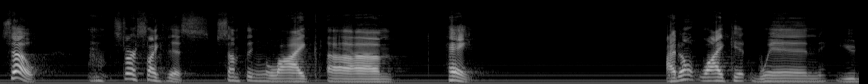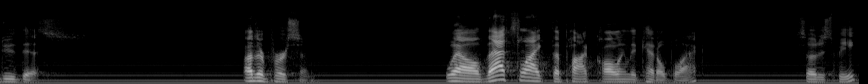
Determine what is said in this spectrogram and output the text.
So, it starts like this something like, um, hey, I don't like it when you do this. Other person, well, that's like the pot calling the kettle black, so to speak.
